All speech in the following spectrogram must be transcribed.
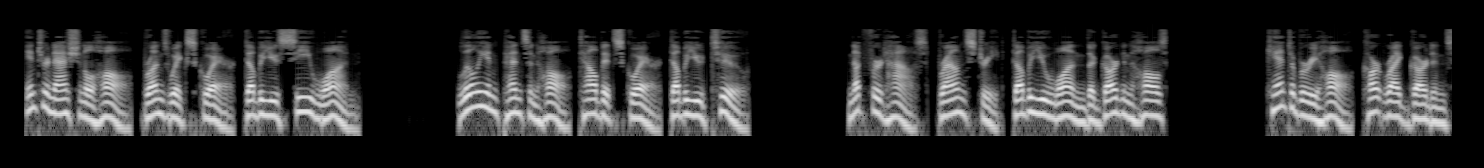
International Hall, Brunswick Square, WC1 Lilian Penson Hall, Talbot Square, W2 Nutford House, Brown Street, W1 The Garden Halls. Canterbury Hall, Cartwright Gardens,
